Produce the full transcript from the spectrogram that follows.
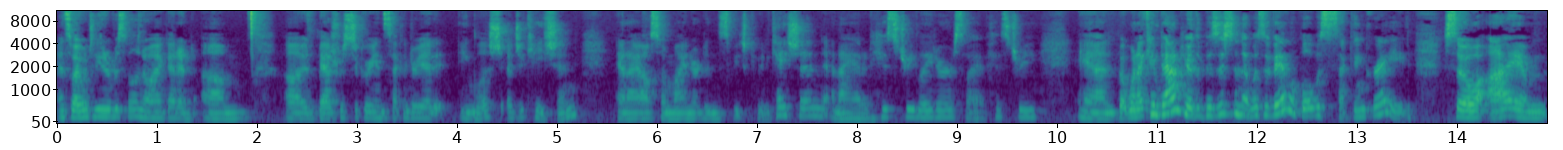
And so I went to the University of Illinois. I got a, um, a bachelor's degree in secondary ed- English education, and I also minored in speech communication and I added history later, so I have history. And but when I came down here, the position that was available was second grade. So I am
